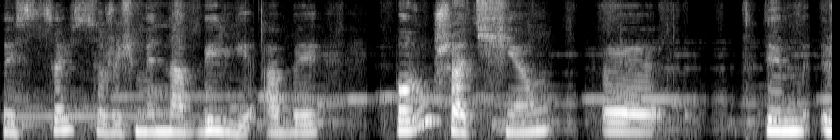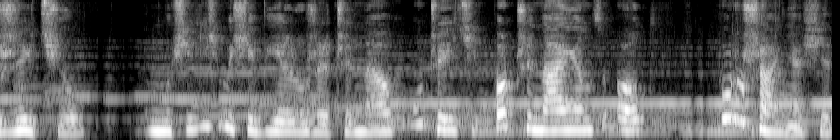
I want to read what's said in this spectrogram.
To jest coś, co żeśmy nabyli, aby poruszać się e, w tym życiu. Musieliśmy się wielu rzeczy nauczyć, poczynając od poruszania się,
